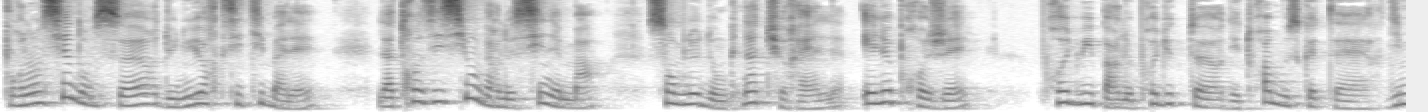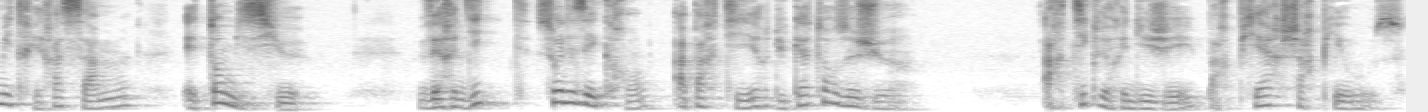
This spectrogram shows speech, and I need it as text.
Pour l'ancien danseur du New York City Ballet, la transition vers le cinéma semble donc naturelle et le projet, produit par le producteur des Trois Mousquetaires Dimitri Rassam, est ambitieux. Verdict sur les écrans à partir du 14 juin. Article rédigé par Pierre Charpioz.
